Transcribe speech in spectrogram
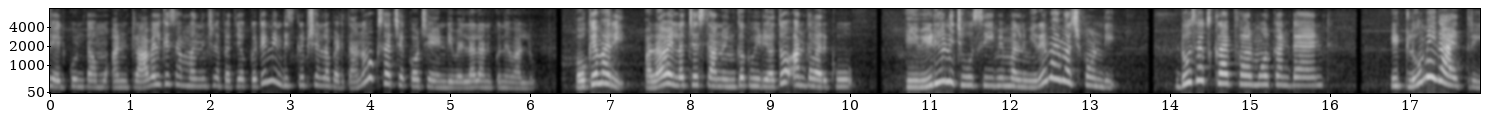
చేరుకుంటాము? అండ్ ట్రావెల్కి సంబంధించిన ప్రతి ఒక్కటి నేను డిస్క్రిప్షన్లో పెడతాను. ఒకసారి చెక్అవుట్ చేయండి వెళ్ళాలనుకునే వాళ్ళు. ఓకే మరి అలా వెళ్ళొచ్చేస్తాను ఇంకొక వీడియోతో. అంతవరకు ఈ వీడియోని చూసి మిమ్మల్ని మీరే మర్చిపోండి do subscribe for more content ఇట్లు మీ గాయత్రి.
